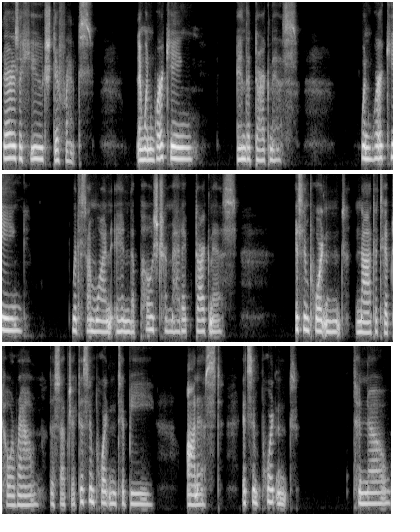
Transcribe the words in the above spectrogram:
there is a huge difference. And when working in the darkness, when working with someone in the post traumatic darkness, it's important not to tiptoe around the subject. It's important to be honest. It's important to know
